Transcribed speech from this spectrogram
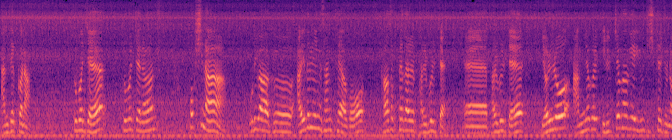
안 됐거나 두 번째 두 번째는 혹시나 우리가 그 idling 상태하고 가속 페달을 밟을 때 에, 밟을 때 연료 압력을 일정하게 유지시켜주는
